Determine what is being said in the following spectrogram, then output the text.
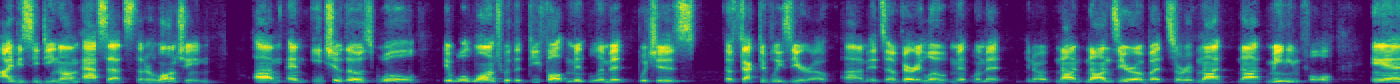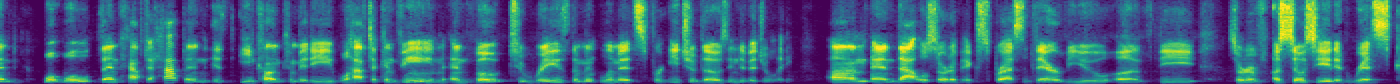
IBC denom assets that are launching. Um, and each of those will it will launch with a default mint limit, which is effectively zero. Um, it's a very low mint limit, you know, non non-zero, but sort of not not meaningful. And what will then have to happen is the econ committee will have to convene and vote to raise the limits for each of those individually. Um, and that will sort of express their view of the sort of associated risk,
